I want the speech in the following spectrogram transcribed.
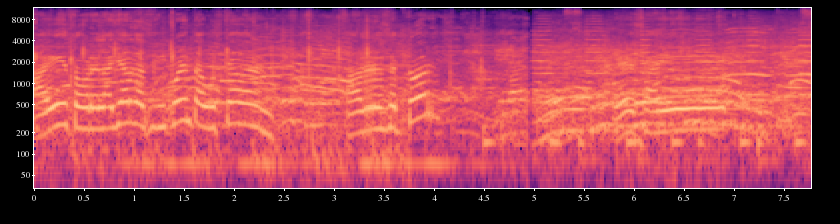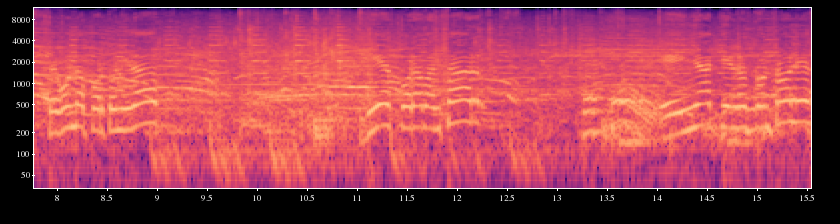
Ahí sobre la yarda 50 buscaban al receptor. Es ahí segunda oportunidad. 10 por avanzar. Iñaki en los controles.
